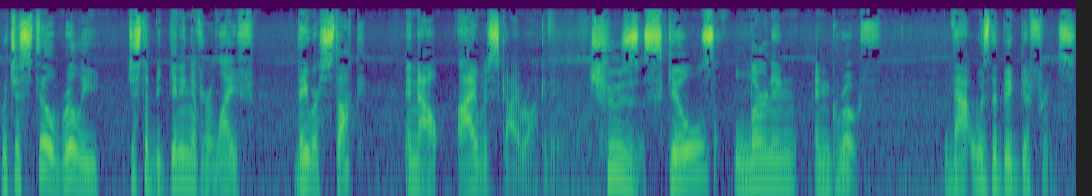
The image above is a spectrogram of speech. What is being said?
which is still really just the beginning of your life, they were stuck and now I was skyrocketing. Choose skills, learning, and growth. That was the big difference.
